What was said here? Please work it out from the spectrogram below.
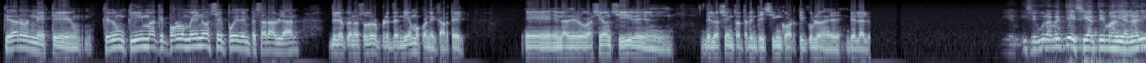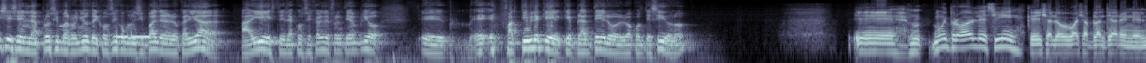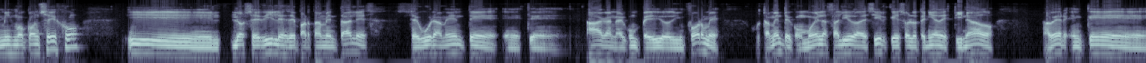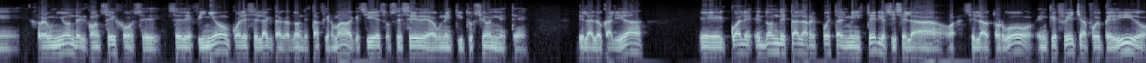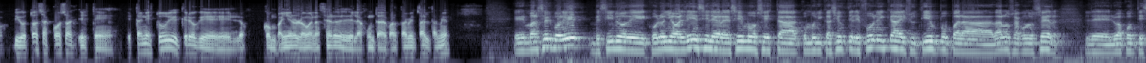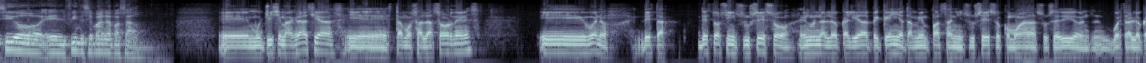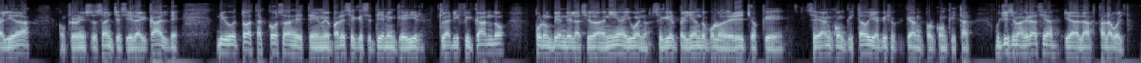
quedaron, este, quedó un clima que por lo menos se puede empezar a hablar de lo que nosotros pretendíamos con el cartel. Eh, en la derogación, sí, del, de los 135 artículos de, la ley. Bien, y seguramente sea tema de análisis en la próxima reunión del Consejo Municipal de la localidad. Ahí este, la concejal del Frente Amplio eh, es factible que, plantee lo, acontecido, ¿no? Eh, muy probable, sí, que ella lo vaya a plantear en el mismo consejo y los ediles departamentales seguramente este, hagan algún pedido de informe, justamente como él ha salido a decir que eso lo tenía destinado, a ver en qué reunión del Consejo se, se definió, cuál es el acta donde está firmada, que si eso se cede a una institución este, de la localidad, eh, cuál, dónde está la respuesta del ministerio, si se la, se la otorgó, en qué fecha fue pedido. Digo, todas esas cosas este, están en estudio y creo que los compañeros lo van a hacer desde la Junta Departamental también. Eh, Marcel Bonet, vecino de Colonia Valdense, le agradecemos esta comunicación telefónica y su tiempo para darnos a conocer lo acontecido el fin de semana pasado. Eh, muchísimas gracias, eh, estamos a las órdenes. Y bueno, de, estas, de estos insucesos en una localidad pequeña también pasan insucesos como ha sucedido en vuestra localidad con Florencio Sánchez y el alcalde. Digo, todas estas cosas este, me parece que se tienen que ir clarificando por un bien de la ciudadanía y bueno, seguir peleando por los derechos que se han conquistado y aquellos que quedan por conquistar. Muchísimas gracias y hasta la vuelta.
